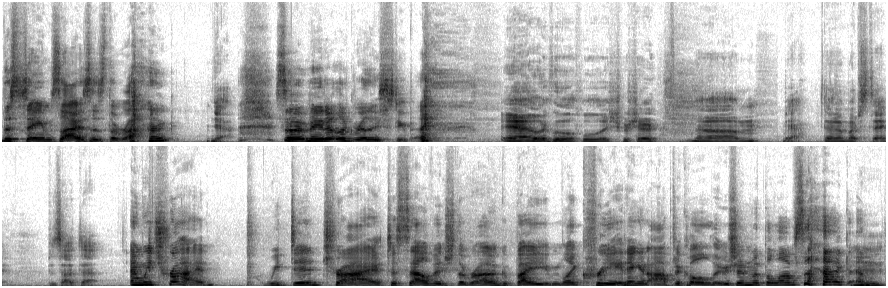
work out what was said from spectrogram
the same size as the rug. Yeah. So it made it look really stupid. Yeah, it looked a little foolish for sure. Um, yeah, don't have much to say besides that. And we tried. We did try to salvage the rug by like creating an optical illusion with the love sack and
